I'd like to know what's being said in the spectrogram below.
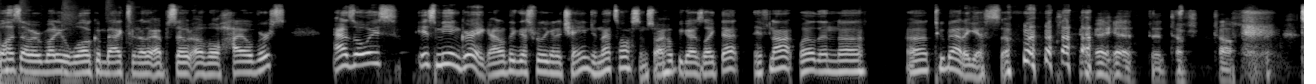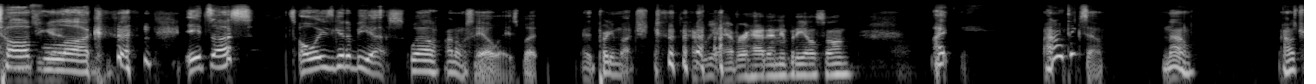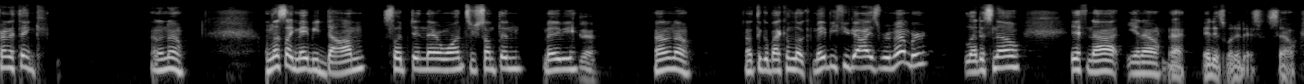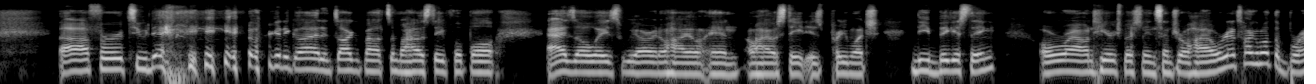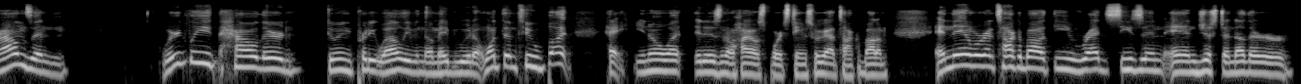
What's up, everybody? Welcome back to another episode of Ohio Verse. As always, it's me and Greg. I don't think that's really going to change, and that's awesome. So I hope you guys like that. If not, well, then uh, uh, too bad, I guess. So yeah, tough, tough, tough What'd you get? luck. it's us. It's always going to be us. Well, I don't say always, but uh, pretty much. Have we ever had anybody else on? I, I don't think so. No. I was trying to think. I don't know. Unless like maybe Dom slipped in there once or something, maybe. Yeah. I don't know. I have to go back and look. Maybe if you guys remember, let us know. If not, you know, eh, it is what it is. So uh, for today, we're gonna go ahead and talk about some Ohio State football. As always, we are in Ohio, and Ohio State is pretty much the biggest thing around here, especially in Central Ohio. We're gonna talk about the Browns and weirdly how they're doing pretty well, even though maybe we don't want them to. But hey, you know what? It is an Ohio sports team, so we got to talk about them. And then we're going to talk about the Reds season and just another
